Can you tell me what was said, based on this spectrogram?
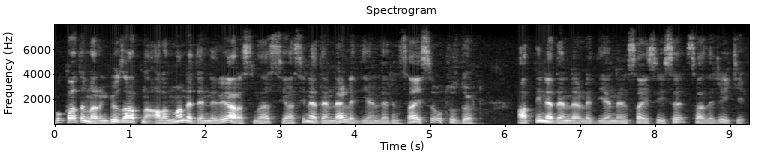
Bu kadınların gözaltına alınma nedenleri arasında siyasi nedenlerle diyenlerin sayısı 34. Adli nedenlerle diyenlerin sayısı ise sadece 2.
